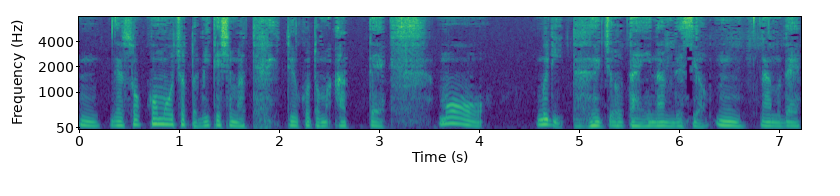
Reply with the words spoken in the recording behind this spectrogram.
うん。で、そこもちょっと見てしまってるっていうこともあって、もう、無理という状態なんですよ。うん。なので、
